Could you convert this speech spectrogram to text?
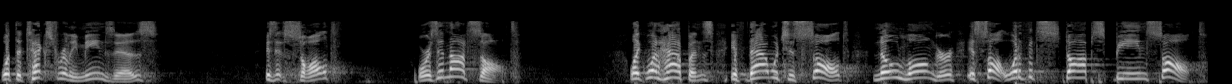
What the text really means is, is it salt or is it not salt? Like what happens if that which is salt no longer is salt? What if it stops being salt?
